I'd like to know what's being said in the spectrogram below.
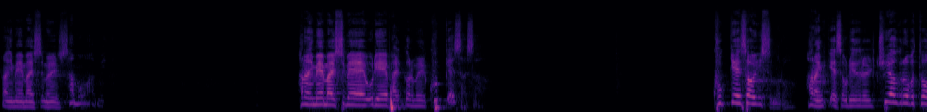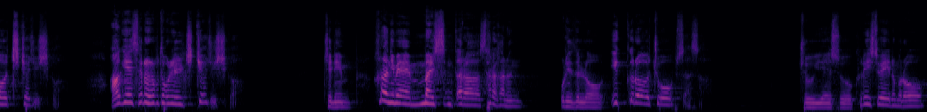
하나님의 말씀을 사모합니다. 하나님의 말씀에 우리의 발걸음을 굳게 서서 굳게 서 있으므로 하나님께서 우리들을 죄악으로부터 지켜주시고 악의 세로로부터 우리를 지켜주시고 주님 하나님의 말씀 따라 살아가는 우리들로 이끌어 주옵소서 주 예수 그리스도의 이름으로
